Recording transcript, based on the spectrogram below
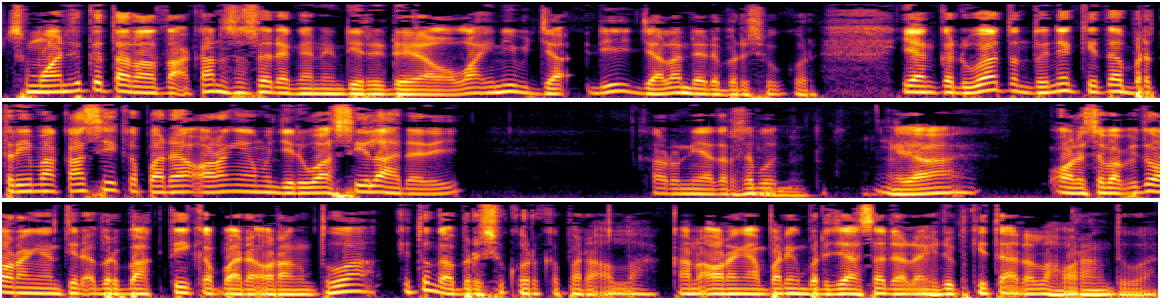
Semua itu kita letakkan sesuai dengan yang diri dari Allah. Ini di jalan dari bersyukur. Yang kedua tentunya kita berterima kasih kepada orang yang menjadi wasilah dari karunia tersebut. Ya, oleh sebab itu orang yang tidak berbakti kepada orang tua itu nggak bersyukur kepada Allah. Karena orang yang paling berjasa dalam hidup kita adalah orang tua.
